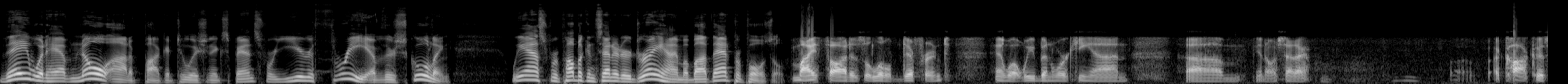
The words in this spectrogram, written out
they would have no out of pocket tuition expense for year three of their schooling. We asked Republican Senator Draheim about that proposal. My thought is a little different, and what we've been working on, um, you know, it's not a, a caucus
